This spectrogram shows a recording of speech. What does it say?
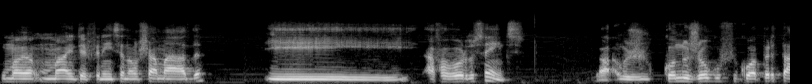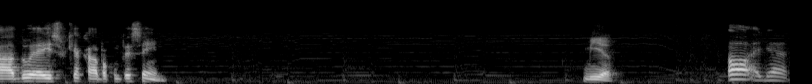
uma, uma interferência não chamada e a favor do Saints. Quando o jogo ficou apertado, é isso que acaba acontecendo. Mia. Olha,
